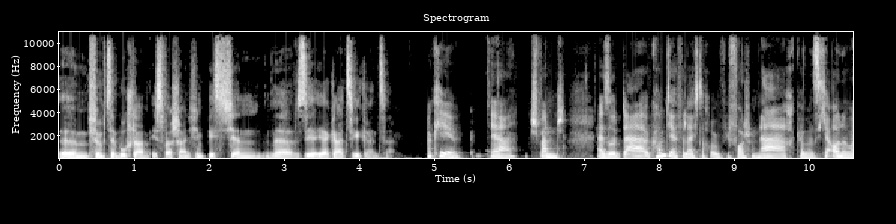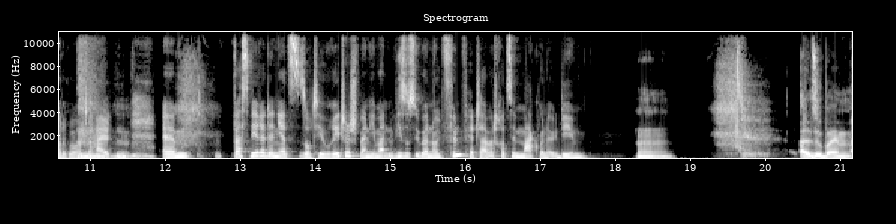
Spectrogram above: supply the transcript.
ähm, 15 Buchstaben ist wahrscheinlich ein bisschen eine sehr ehrgeizige Grenze. Okay, ja, spannend. Also da kommt ja vielleicht noch irgendwie Forschung nach, kann man sich ja auch nochmal drüber unterhalten. ähm, was wäre denn jetzt so theoretisch, wenn jemand ein Visus über 0,5 hätte, aber trotzdem Makulaödem? Hm. Also beim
